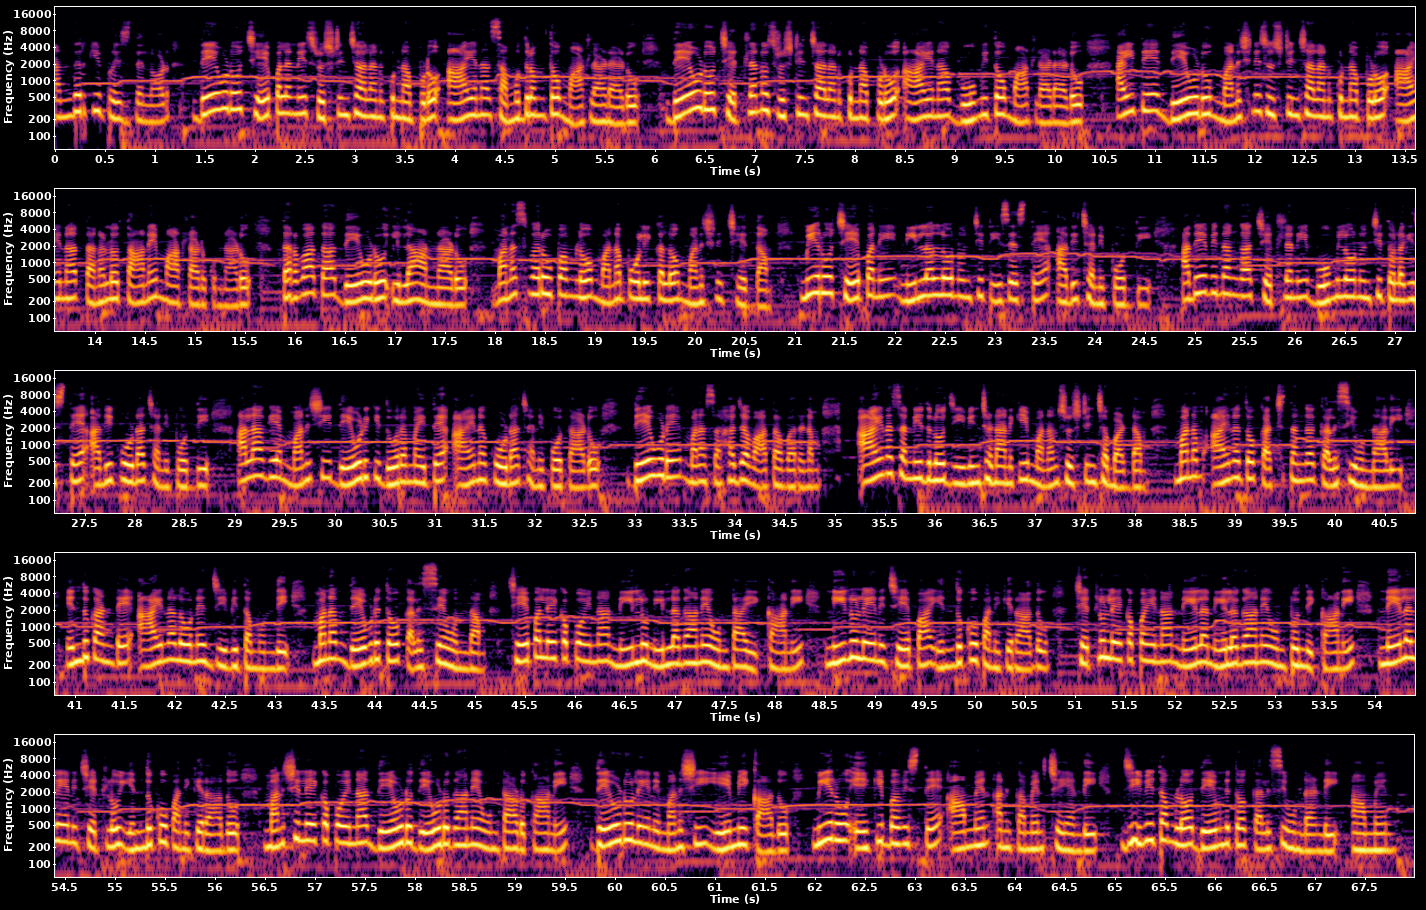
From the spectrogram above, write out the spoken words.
అందరికీ praise the lord దేవుడు చేపలని సృష్టించాలనుకున్నప్పుడు ఆయన సముద్రంతో మాట్లాడాడు. దేవుడు చెట్లను సృష్టించాలనుకున్నప్పుడు ఆయన భూమితో మాట్లాడాడు. అయితే దేవుడు మనిషిని సృష్టించాలనుకున్నప్పుడు ఆయన తనలో తానే మాట్లాడుకున్నాడు. తర్వాత దేవుడు ఇలా అన్నాడు మన స్వరూపంలో మన పోలికలో మనిషిని చేద్దాం. మీరు చేపని నీళ్ళల్లో నుంచి తీసేస్తే అది చనిపోద్ది. అదేవిధంగా చెట్లని భూమిలో నుంచి తొలగిస్తే అది కూడా చనిపోద్ది. అలాగే మనిషి దేవుడికి దూరమైతే ఆయన కూడా చనిపోతాడు. దేవుడే మన సహజ వాతావరణం. ఆయన సన్నిధిలో జీవించడానికి మనం సృష్టించబడ్డాం. మనం ఆయనతో ఖచ్చితంగా కలిసి ఉండాలి. ఎందుకంటే ఆయనలోనే జీవితం ఉంది. మనం దేవుడితో కలిసే ఉందాం. చేప లేకపోయినా నీళ్ళు నీళ్ళగానే ఉంటాయి. కానీ నీళ్ళు లేని చేప ఎందుకు పనికిరాదు. చెట్లు లేకపోయినా నేల నేలగానే ఉంటుంది. కానీ నేల లేని చెట్లు ఎందుకు పనికిరాదు. మనిషి లేకపోయినా దేవుడు దేవుడుగానే ఉంటాడు. కానీ దేవుడు లేని మనిషి ఏమీ కాదు. మీరు ఏకీభవిస్తే ఆమెన్ అని కమెంట్ చేయండి. జీవితంలో దేవునితో కలిసి ఉండండి. ఆమెన్.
